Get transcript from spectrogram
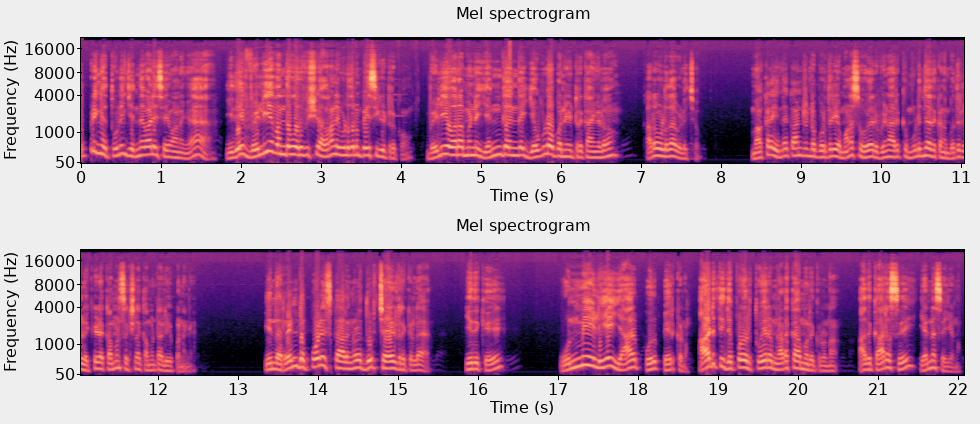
எப்படிங்க துணிஞ்சு இந்த வேலையை செய்வானுங்க? இதே வெளியே வந்த ஒரு விஷயம் அதனால இவ்வளோ தூரம் பேசிக்கிட்டு இருக்கோம். வெளியே வராமன்னு எங்கெங்க எவ்வளோ பண்ணிட்டு இருக்காங்களோ கடவுள் தான் வெளிச்சம். மக்களை இந்த கான்டென்ட்டை பொறுத்தவரை மனசு ஒரு வீணா இருக்கு. முடிஞ்சதுக்கான பதில்களை கீழே கமெண்ட் செக்ஷனில் கமெண்ட் லீவ் பண்ணுங்க. இந்த ரெண்டு போலீஸ்காரங்களோட துர்ச்செயல் இருக்குல்ல? இதுக்கு உண்மையிலேயே யார் பொறுப்பேற்கணும்? அடுத்து இது போல ஒரு துயரம் நடக்காமல் இருக்கணும்னா அதுக்கு அரசு என்ன செய்யணும்?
